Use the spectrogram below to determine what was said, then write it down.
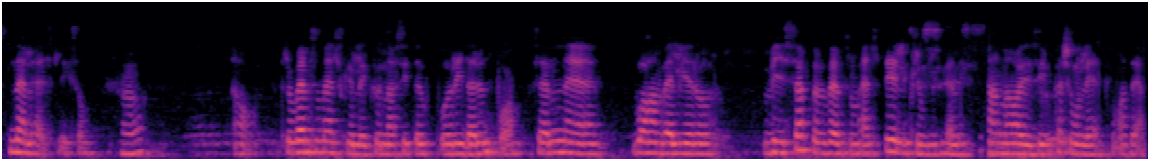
Snäll häst liksom. Ja. Ja, jag tror vem som helst skulle kunna sitta upp och rida runt på honom. Sen eh, vad han väljer att visa för vem som helst, det är Precis. olika. liksom. Han har ju sin personlighet kan man säga,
